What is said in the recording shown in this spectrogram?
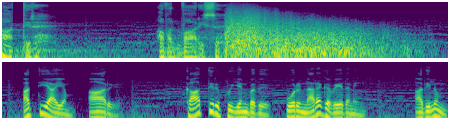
காத்திரு அவன் வாரிசு. அத்தியாயம் ஆறு. காத்திருப்பு என்பது ஒரு நரக வேதனை. அதிலும்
